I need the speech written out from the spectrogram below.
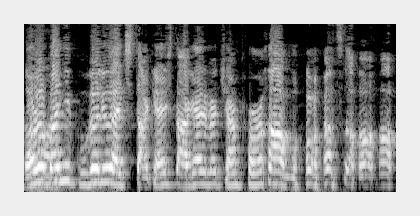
老师把你谷歌浏览器打开，打开里面全是 Pornhub，我操！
